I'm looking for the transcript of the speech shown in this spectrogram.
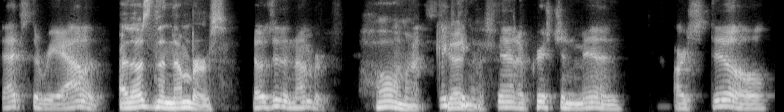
that's the reality. Are those the numbers? Those are the numbers. Oh my 60% goodness. of Christian men are still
